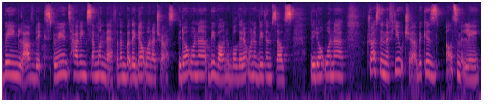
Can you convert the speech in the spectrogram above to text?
being loved, experience having someone there for them, but they don't want to trust. They don't want to be vulnerable. They don't want to be themselves. They don't want to trust in the future because ultimately,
